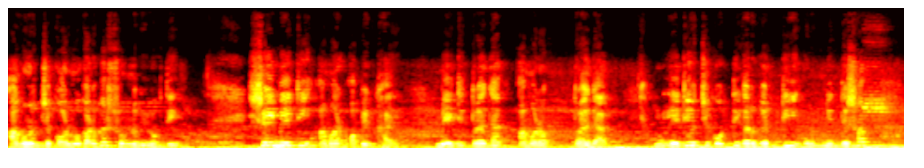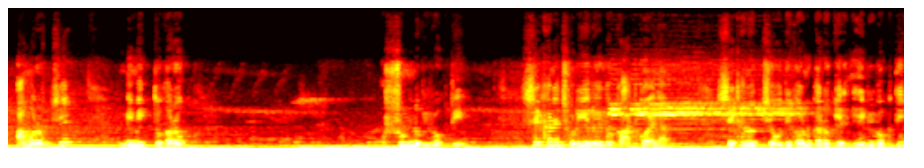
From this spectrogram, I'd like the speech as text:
আগুন হচ্ছে কর্মকারকের শূন্য বিভক্তি। সেই মেয়েটি আমার অপেক্ষায়। মেয়েটির তলায় দাগ, আমার তলায় দাগ। এটি হচ্ছে কর্তৃকারকের টি নির্দেশক, আমার হচ্ছে নিমিত্তকারক শূন্য বিভক্তি। সেখানে ছড়িয়ে রইল কাঠ কয়লা সেখানে হচ্ছে অধিকরণ কারকের এ বিভক্তি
